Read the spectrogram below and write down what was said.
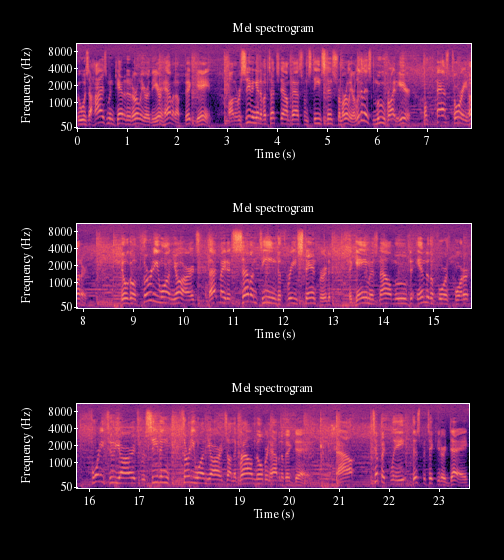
who was a Heisman candidate earlier in the year, having a big game. On the receiving end of a touchdown pass from Steve from earlier. Look at this move right here. Well, past Torii Hunter. He'll go 31 yards. That made it 17 to 3 Stanford. The game has now moved into the fourth quarter. 42 yards receiving, 31 yards on the ground. Milburn having a big day. Now, typically, this particular day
